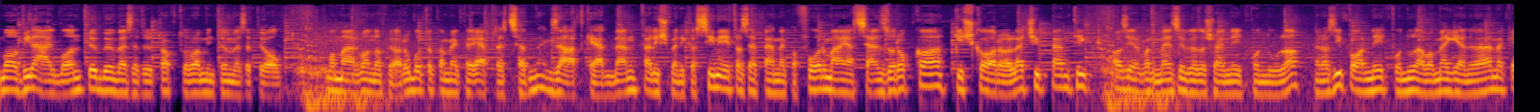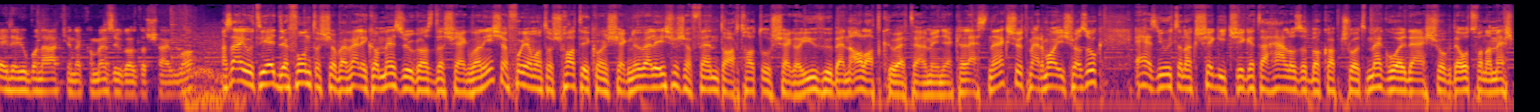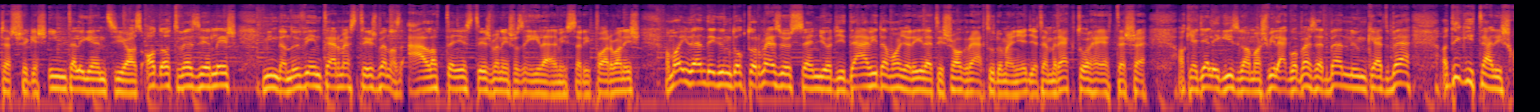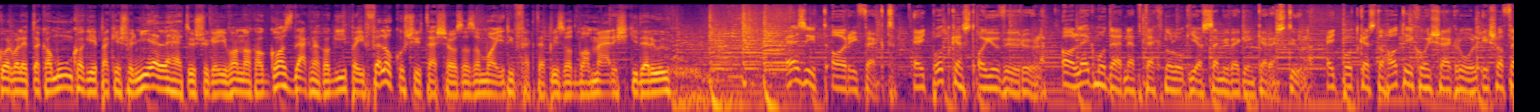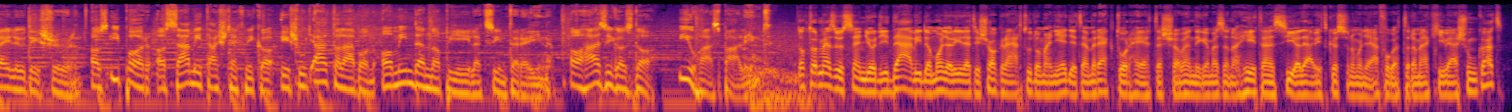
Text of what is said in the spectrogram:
Ma a világban több önvezető traktor van, mint önvezető autó. Ma már vannak olyan robotok, amelyek epret szednek zárt kertben, felismerik a színét az epernek, a formáját szenzorokkal, kis karral lecsippentik. Azért van mezőgazdaság 4.0, mert az ipar 4.0-ban megjelenő elemek egyre jobban átjönnek a mezőgazdaságba. Az IoT egyre fontosabbá válik a mezőgazdaságban is, a folyamatos hatékonyság növelés és a fenntarthatóság a jövőben alapkövetelmények lesznek, sőt már ma is azok. Ehhez nyújtanak segítséget a hálózatba kapcsolt megoldások, de ott van a mesterséges intelligencia, az adatvezérlés, mind a növénytermesztésben, az állattenyésztésben és az élelmiszeriparban is. A mai vendégünk dr. Mezőszentgyörgyi Dávid, a Magyar Élet és Agrártudományi Egyetem rektor helyettese, aki egy elég izgalmas világba vezet bennünket be. A digitális korba léptek a munkagépek, és hogy milyen lehetőségei vannak a gazdáknak a gépei felokosításához, az a mai Refekt epizódban már is kiderül. Ez itt a Refekt, egy podcast a jövőről, a legmodernebb technológia szemüvegén keresztül. Egy podcast a hatékonyságról és a fejlődésről, az ipar, a számítástechnika és úgy általában a mindennapi élet szinterein. A házigazda Juhász Pálint. Dr. Mezőszentgyörgyi Dávid, a Magyar Élet és Agrártudományi Egyetem rektor helyettese a vendégem ezen a héten. Szia Dávid, köszönöm, hogy elfogadtad a meghívásunkat.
